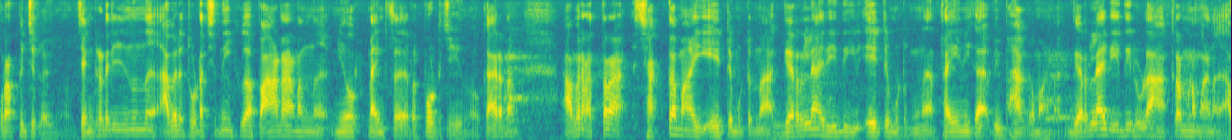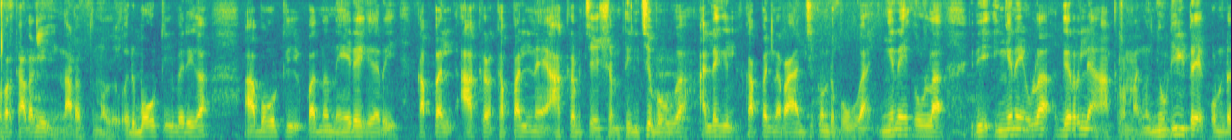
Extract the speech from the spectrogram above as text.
ഉറപ്പിച്ചു കഴിഞ്ഞു. ചെങ്കടലിൽ നിന്ന് അവരെ തുടച്ചു നീക്കുക പാടാണെന്ന് ന്യൂയോർക്ക് ടൈംസ് റിപ്പോർട്ട് ചെയ്യുന്നു. കാരണം അവർ അത്ര ശക്തമായി ഏറ്റുമുട്ടുന്ന ഗർല രീതിയിൽ ഏറ്റുമുട്ടുന്ന സൈനിക വിഭാഗമാണ്. ഗർല രീതിയിലുള്ള ആക്രമണമാണ് അവർ കടലിൽ നടത്തുന്നത്. ഒരു ബോട്ടിൽ വരിക ആ ബോട്ടിൽ വന്ന് നേരെ കയറി കപ്പൽ ആക്ര കപ്പലിനെ ആക്രമിച്ച ശേഷം തിരിച്ചു പോവുക അല്ലെങ്കിൽ കപ്പലിനെ റാഞ്ചിക്കൊണ്ട് പോവുക ഇങ്ങനെയൊക്കെയുള്ള ഇങ്ങനെയുള്ള ഗർല ആക്രമണങ്ങൾ ഞൊടിയിട്ടെ കൊണ്ട്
